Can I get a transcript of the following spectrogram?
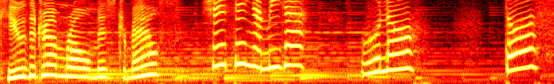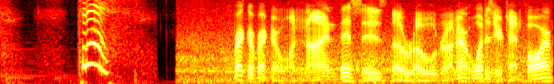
Cue the drum roll, Mr. Mouse. Sure thing, amiga. Uno, dos, tres. Breaker Breaker 19, this is the Roadrunner. What is your 10 for?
